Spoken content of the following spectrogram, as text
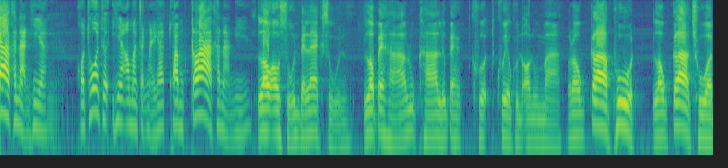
กล้าขนาดเฮีย ขอโทษเถอะเฮียเอามาจากไหนคะความกล้าขนาดนี้ เราเอาศูนย์ไปแลกศูนย์ เราไปหาลูกค้าหรือไปคุยคุยกับคุณออนุมา เรากล้าพูด เรากล้าชวน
